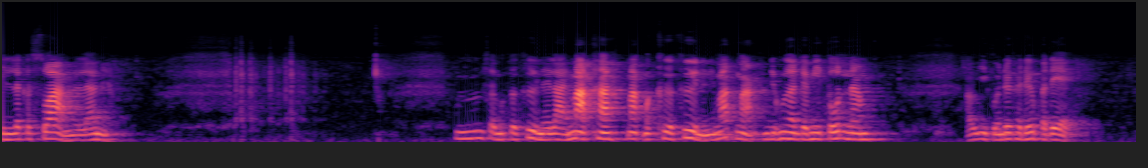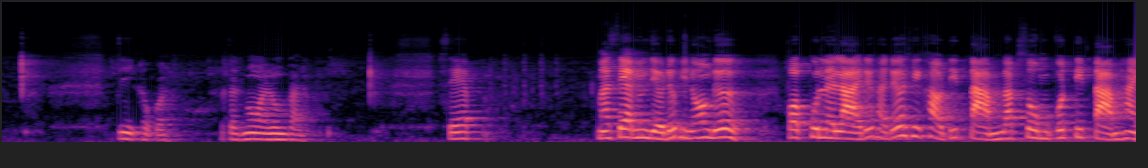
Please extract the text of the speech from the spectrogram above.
กินแล้วก็สว่างแล้วเนี่ยอืมใส่มะเขือคืนหลายๆหมักค่ะหมักมะเขือคืนอันนี้หมักมักอยู่เฮือนจะมีต้นนำเอาอีกวันเด้อค่ะเด้อปลาแดกจีเขาก่อนแล้วก็งอยลงกันแซบมาแซบมันเดียวเด้อพี่น้องเด้อขอบคุณหลายๆเด้อค่ะ เด้อที่เข้าติดตามรับชมกดติดตามให้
